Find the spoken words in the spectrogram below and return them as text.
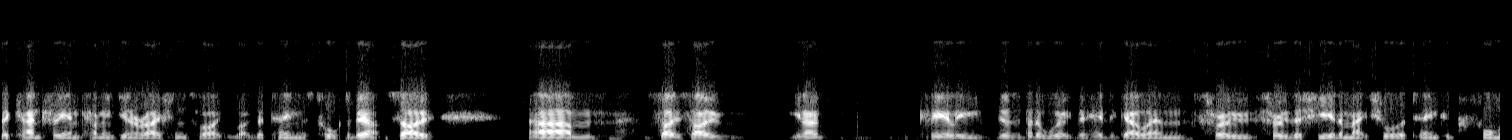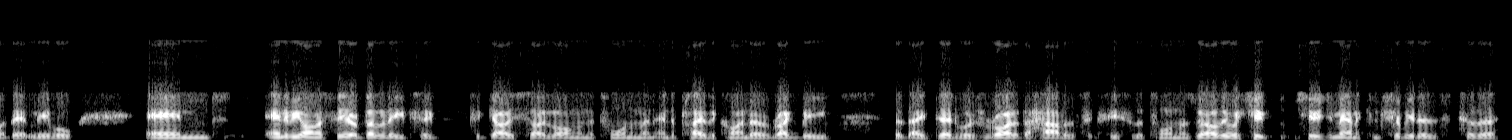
the country and coming generations, like like the team has talked about. So, um, so so you know, clearly there was a bit of work that had to go in through through this year to make sure the team could perform at that level, and and to be honest, their ability to to go so long in the tournament and to play the kind of rugby that they did was right at the heart of the success of the tournament as well. There were a huge, huge amount of contributors to the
